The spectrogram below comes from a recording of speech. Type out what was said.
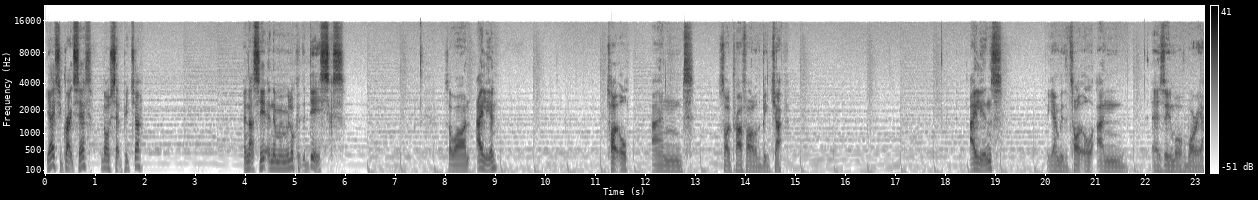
Yeah, it's a great set. Nice set picture. And that's it. And then when we look at the discs, so on Alien, title and side profile of the big chap. Aliens, again with the title and uh, Xenomorph Warrior.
